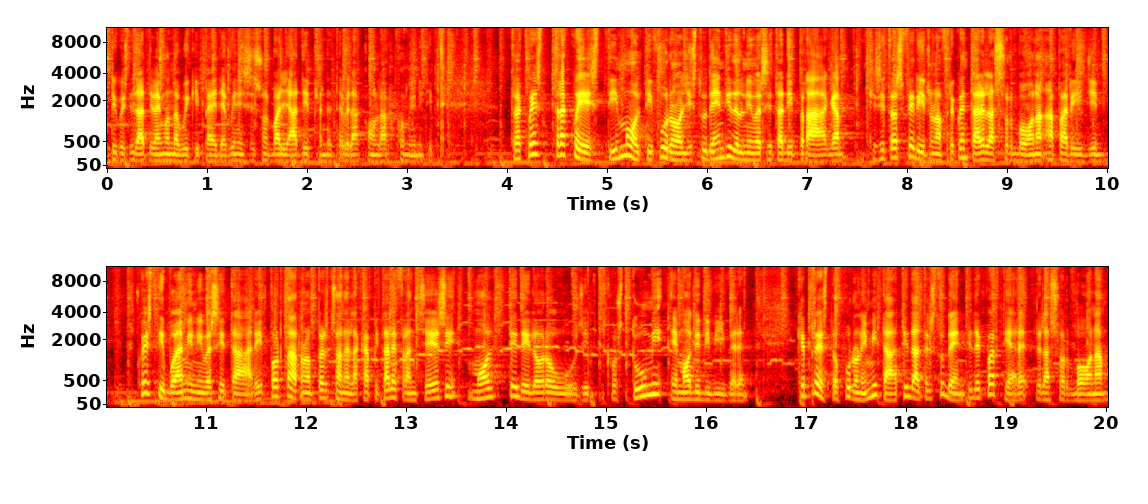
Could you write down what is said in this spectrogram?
Tutti questi dati vengono da Wikipedia, quindi se sono sbagliati prendetevela con la community. Tra, quest- tra, questi, molti furono gli studenti dell'Università di Praga, che si trasferirono a frequentare la Sorbona a Parigi. Questi boemi universitari portarono perciò nella capitale francese molti dei loro usi, costumi e modi di vivere, che presto furono imitati da altri studenti del quartiere della Sorbona.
